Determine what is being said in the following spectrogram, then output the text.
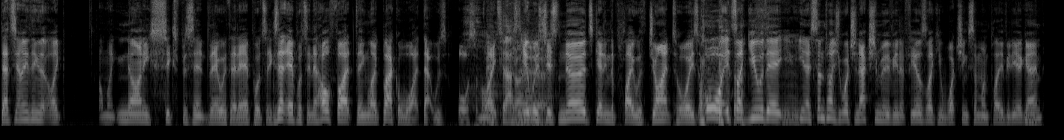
that's the only thing that like. I'm like 96% there with that airport scene. Because that airport scene, that whole fight thing, like black or white, that was awesome. Like, Fantastic. it was just nerds getting to play with giant toys. Or it's like you were there, you, you know, sometimes you watch an action movie and it feels like you're watching someone play a video mm. game,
